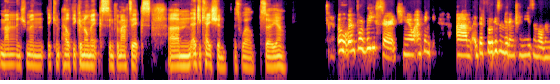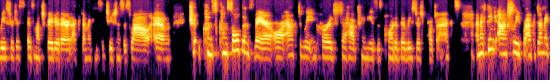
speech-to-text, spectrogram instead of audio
management, econ- health economics, informatics, um, education as well. So yeah. Oh, and for research, you know, I think um, the focus on getting trainees involved in research is, is much greater there at academic institutions as well. Um, cons consultants there are actively encouraged to have trainees as part of their research projects. And I think actually for academic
